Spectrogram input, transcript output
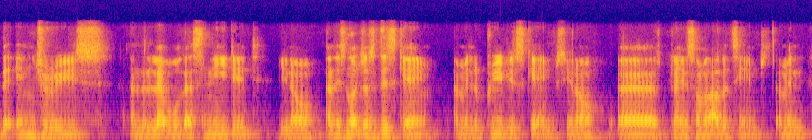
the injuries and the level that's needed, you know. And it's not just this game. I mean, the previous games, you know, uh, playing some of the other teams. I mean,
